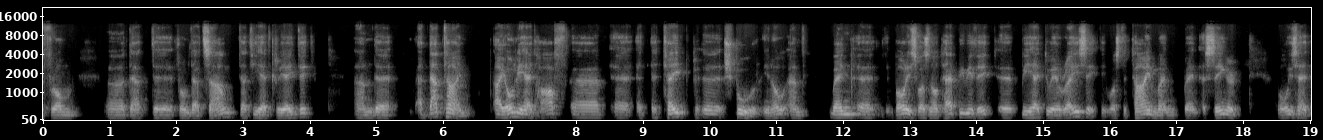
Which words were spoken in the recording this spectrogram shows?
from uh, that uh, from that sound that he had created. And at that time, I only had half a, a, tape spoor, you know, and when Boris was not happy with it, we had to erase it. It was the time when when a singer always had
